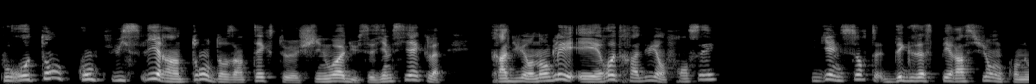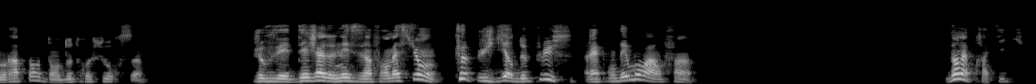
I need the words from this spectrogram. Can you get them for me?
Pour autant qu'on puisse lire un ton dans un texte chinois du XVIe siècle, traduit en anglais et retraduit en français, il y a une sorte d'exaspération qu'on nous rapporte dans d'autres sources. Je vous ai déjà donné ces informations. Que puis-je dire de plus? Répondez-moi enfin. Dans la pratique,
